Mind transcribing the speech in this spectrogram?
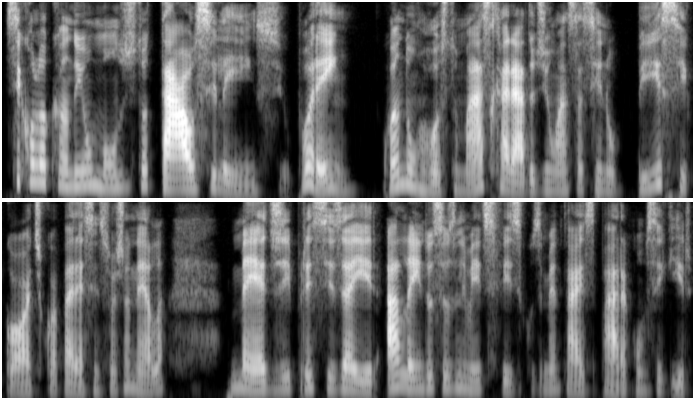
Se colocando em um mundo de total silêncio. Porém, quando um rosto mascarado de um assassino psicótico aparece em sua janela, Maddie precisa ir além dos seus limites físicos e mentais para conseguir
